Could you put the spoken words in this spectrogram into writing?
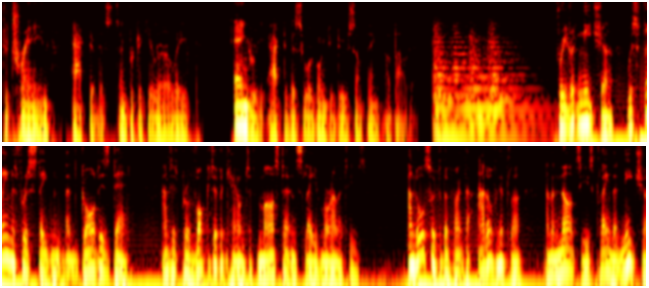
to train activists, and particularly angry activists who are going to do something about it. Friedrich Nietzsche was famous for his statement that God is dead and his provocative account of master and slave moralities, and also for the fact that Adolf Hitler and the Nazis claimed that Nietzsche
